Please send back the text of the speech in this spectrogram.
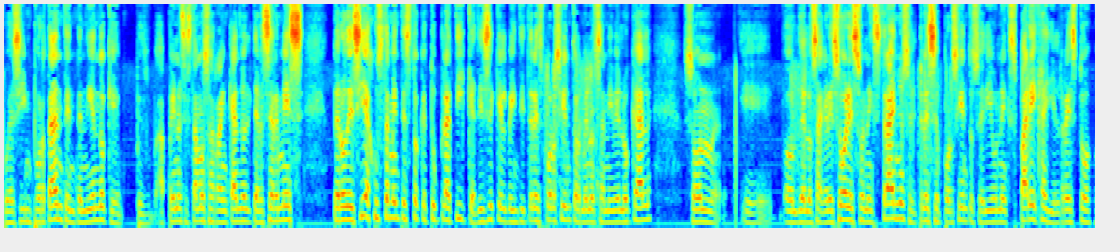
pues importante, entendiendo que pues, apenas estamos arrancando el tercer mes, pero decía justamente esto que tú platicas, dice que el 23%, al menos a nivel local, son, eh, o de los agresores son extraños, el 13% sería una expareja y el resto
